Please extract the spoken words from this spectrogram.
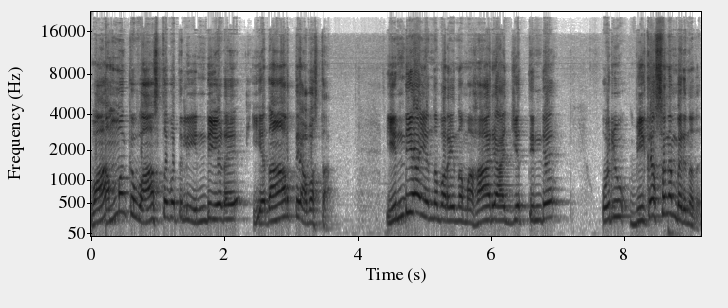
നമുക്ക് വാസ്തവത്തിൽ ഇന്ത്യയുടെ യഥാർത്ഥ അവസ്ഥ. ഇന്ത്യ എന്ന് പറയുന്ന മഹാരാജ്യത്തിന്റെ ഒരു വികസനം വരുന്നത്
